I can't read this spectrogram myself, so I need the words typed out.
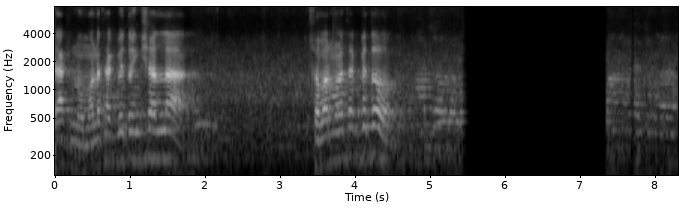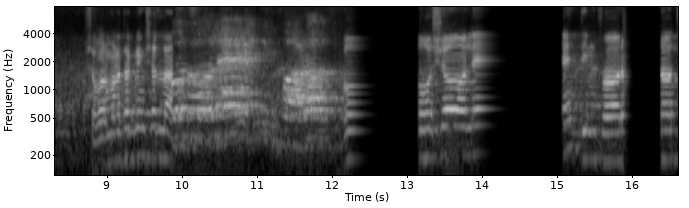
টাকনু মনে থাকবে তো ইনশাল্লাহ সবার মনে থাকবে তো? সবার মনে থাকবে ইনশাল্লাহ গোসলে তিন ফরজ।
